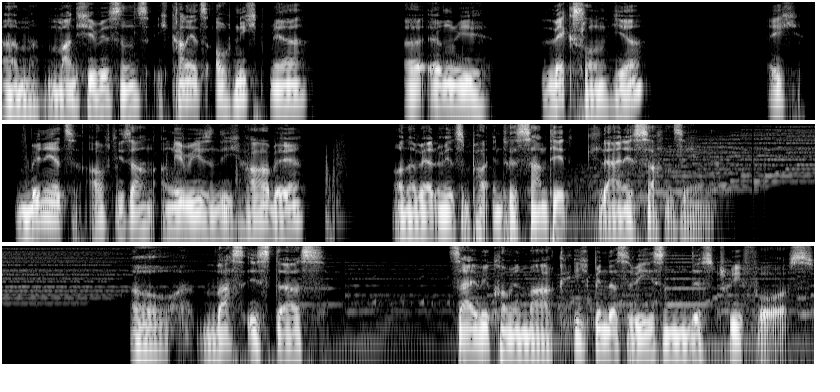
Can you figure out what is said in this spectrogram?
Ähm, manche wissen es, ich kann jetzt auch nicht mehr äh, irgendwie wechseln hier. Ich bin jetzt auf die Sachen angewiesen, die ich habe. Und da werden wir jetzt ein paar interessante kleine Sachen sehen. Oh, was ist das? Sei willkommen, Mark. Ich bin das Wesen des Triforce.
